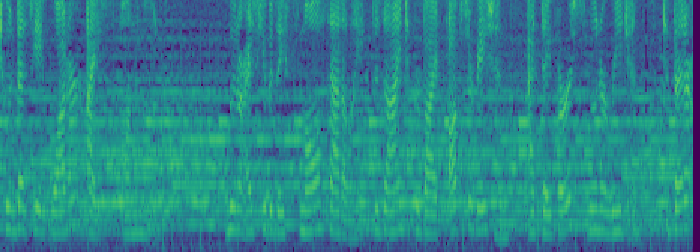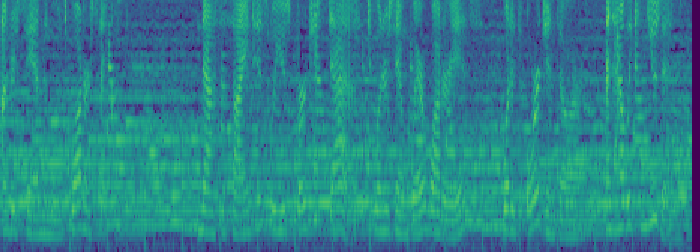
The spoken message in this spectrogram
to investigate water ice on the moon. Lunar Ice Cube is a small satellite designed to provide observations at diverse lunar regions to better understand the moon's water cycle. NASA scientists will use BIRCHES data to understand where water is, what its origins are, and how we can use it.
